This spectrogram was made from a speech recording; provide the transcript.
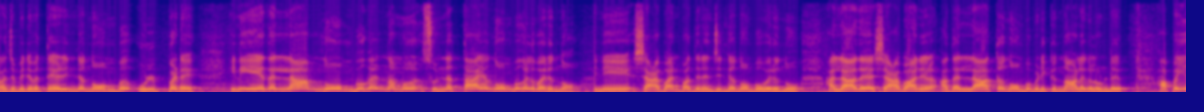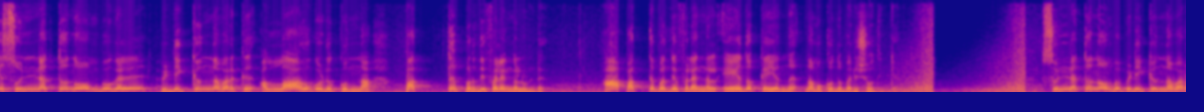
റജബ് ഇരുപത്തേഴിന്റെ നോമ്പ് ഉൾപ്പെടെ. ഇനി ഏതെല്ലാം നോമ്പുകൾ നമ്മൾ സുന്നത്തായ നോമ്പുകൾ വരുന്നോ? ഇനി ഷാബാൻ പതിനഞ്ചിന്റെ നോമ്പ് വരുന്നു. അല്ലാതെ ഷാബാനിൽ അതല്ലാത്ത നോമ്പ് പിടിക്കുന്ന ആളുകളുണ്ട്. അപ്പോൾ ഈ സുന്നത്ത് നോമ്പുകൾ പിടിക്കുന്നവർക്ക് അള്ളാഹു കൊടുക്കുന്ന പത്ത് പ്രതിഫലങ്ങളുണ്ട്. ആ പത്ത് പ്രതിഫലങ്ങൾ ഏതൊക്കെയെന്ന് നമുക്കൊന്ന് പരിശോധിക്കാം. സുന്നത്ത് നോമ്പ് പിടിക്കുന്നവർ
